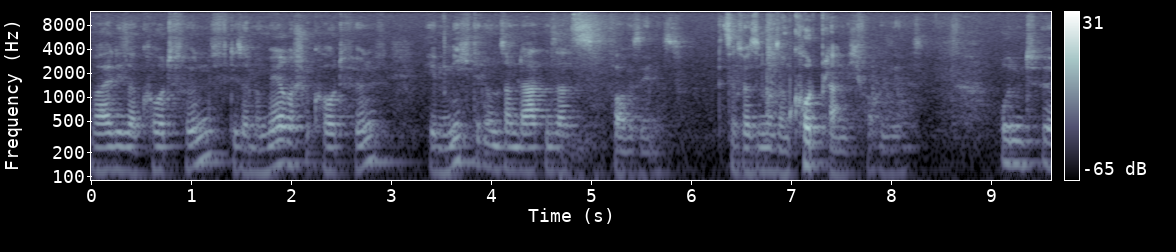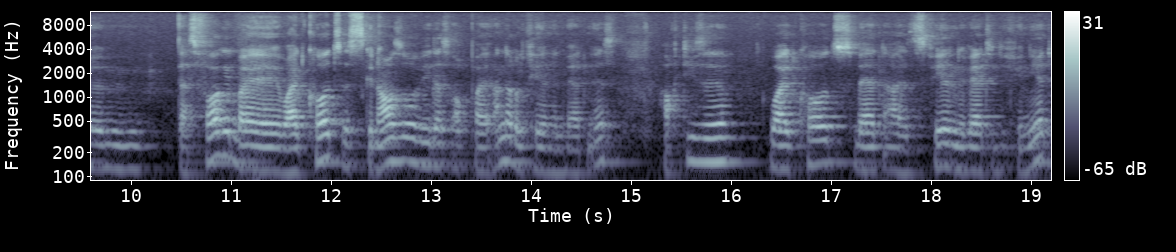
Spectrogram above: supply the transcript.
weil dieser Code 5, dieser numerische Code 5, eben nicht in unserem Datensatz vorgesehen ist beziehungsweise in unserem Codeplan nicht vorgesehen ist. Und ähm, das Vorgehen bei Wild Codes ist genauso, wie das auch bei anderen fehlenden Werten ist. Auch diese Wild Codes werden als fehlende Werte definiert,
